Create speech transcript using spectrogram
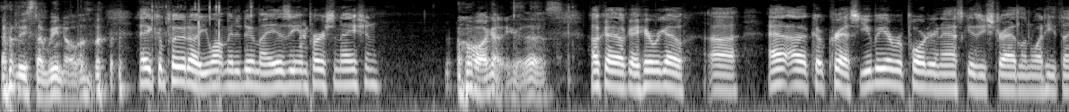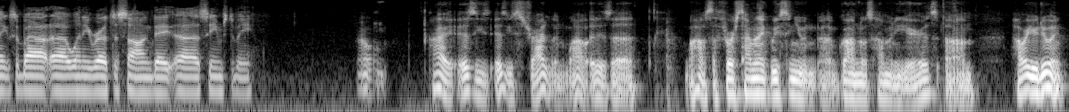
At least that we know of. Hey, Caputo, you want me to do my Izzy impersonation? oh, I gotta hear this. Okay, okay, here we go. Uh, uh, uh, Chris, you be a reporter and ask Izzy Stradlin what he thinks about uh, when he wrote the song. Date uh, seems to me. Oh, hi, Izzy Izzy Stradlin. Wow, it is a wow. It's the first time I think we've seen you in uh, God knows how many years. Um, how are you doing?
